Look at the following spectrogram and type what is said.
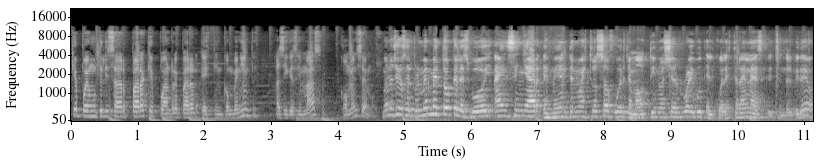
que pueden utilizar para que puedan reparar este inconveniente. Así que sin más, comencemos. Bueno chicos, el primer método que les voy a enseñar es mediante nuestro software llamado TinoShare Reboot, el cual estará en la descripción del video.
